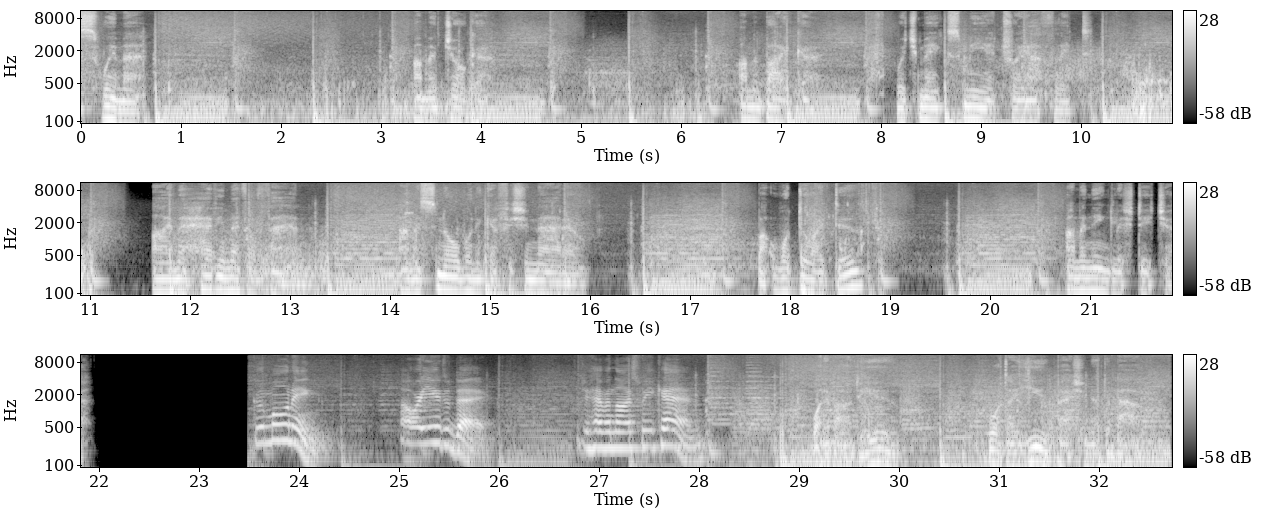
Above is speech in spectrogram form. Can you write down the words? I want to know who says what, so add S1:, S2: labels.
S1: swimmer. I'm a jogger. I'm a biker, which makes me a triathlete. I'm a heavy metal fan. I'm a snowboarding aficionado. But what do I do? I'm an English teacher.
S2: Good morning. How are you today? Did you have a nice weekend?
S1: What about you? What are you passionate about?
